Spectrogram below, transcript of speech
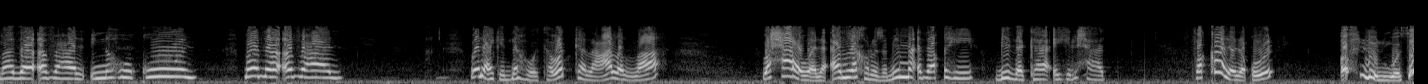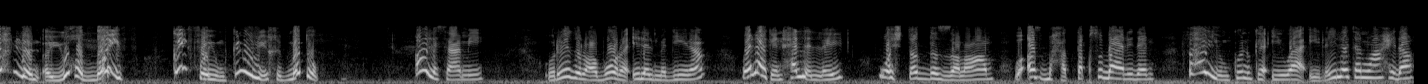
ماذا أفعل؟ إنه قول. ماذا أفعل؟ ولكنه توكل على الله وحاول أن يخرج من مأذقه بذكائه الحاد. فقال القول أهلا وسهلا أيها الضيف كيف يمكنني خدمتك؟ قال سامي أريد العبور إلى المدينة ولكن حل الليل واشتد الظلام وأصبح الطقس باردا. فهل يمكنك إيوائي ليلة واحدة؟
